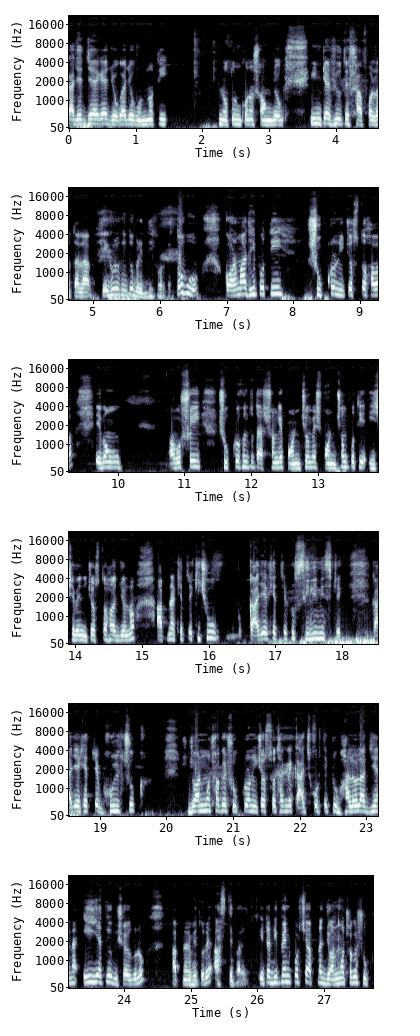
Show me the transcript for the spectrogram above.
কাজের জায়গায় যোগাযোগ উন্নতি নতুন কোনো সংযোগ ইন্টারভিউতে সফলতা লাভ, এগুলো কিন্তু বৃদ্ধি করবে। তবুও কর্মাধিপতি শুক্র নিচস্থ হওয়া এবং অবশ্যই শুক্র কিন্তু তার সঙ্গে পঞ্চমেশ, পঞ্চমপতি হিসেবে নিচস্থ হওয়ার জন্য আপনার ক্ষেত্রে কিছু কাজের ক্ষেত্রে একটু সিলি মিস্টেক কাজের ক্ষেত্রে ভুলচুক জন্মছকে শুক্র নিচস্থ থাকলে কাজ করতে একটু ভালো লাগছে না, এই জাতীয় বিষয়গুলো আপনার ভেতরে আসতে পারে। এটা ডিপেন্ড করছে আপনার জন্ম ছকে শুক্র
